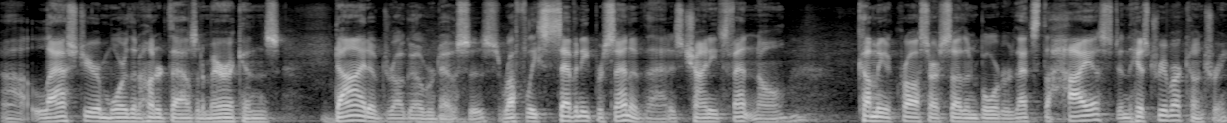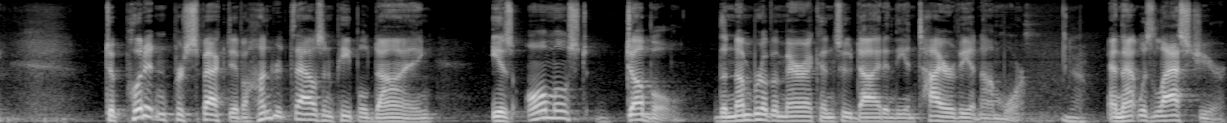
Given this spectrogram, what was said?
Uh, last year, more than 100,000 Americans died of drug overdoses. Roughly 70% of that is Chinese fentanyl. Mm-hmm coming across our southern border. That's the highest in the history of our country. To put it in perspective, 100,000 people dying is almost double the number of Americans who died in the entire Vietnam War. Yeah. And that was last year.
